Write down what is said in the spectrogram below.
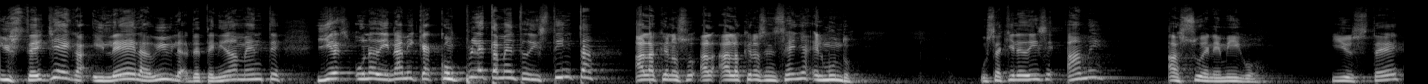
Y usted llega y lee la Biblia detenidamente y es una dinámica completamente distinta a, la que nos, a que nos enseña el mundo. Usted aquí le dice, ame a su enemigo. Y usted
